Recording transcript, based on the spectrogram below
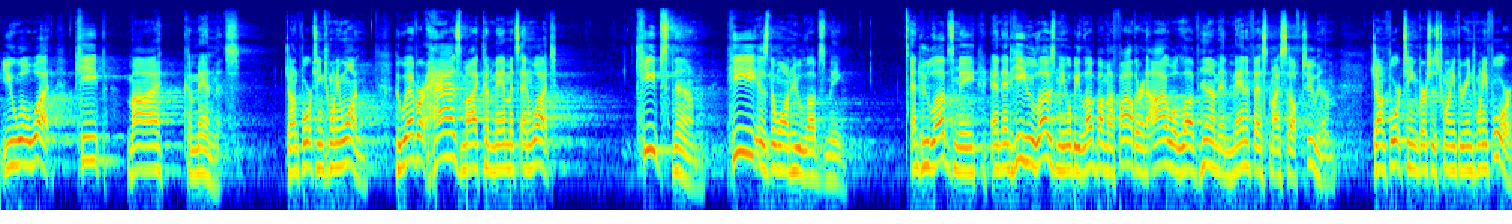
you will what? Keep my commandments. John 14, 21. Whoever has my commandments and what? Keeps them. He is the one who loves me. And who loves me, and, and he who loves me will be loved by my Father, and I will love him and manifest myself to him. John 14, verses 23 and 24.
